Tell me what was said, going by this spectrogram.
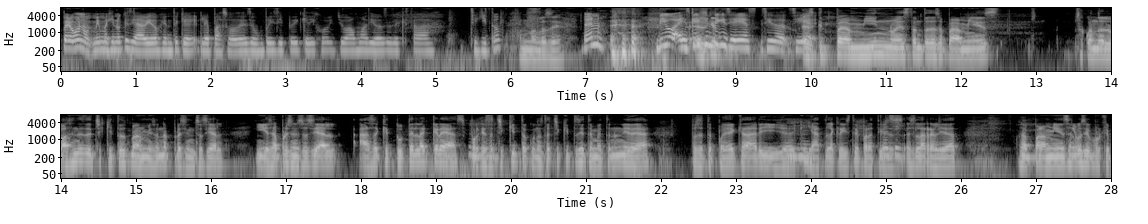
Pero bueno, me imagino que sí ha habido gente que le pasó desde un principio y que dijo, yo amo a Dios desde que estaba chiquito. No lo sé. Bueno, digo, es que hay Es gente que- que, sí, sí, sí, Es que para mí no es tanto eso, para mí es... O sea, cuando lo hacen desde chiquitos, para mí es una presión social. Y esa presión social hace que tú te la creas porque está chiquito. Cuando está chiquito, si te meten una idea, pues se te puede quedar y ya, te la creíste y para ti Pues esa es, esa es la realidad. O sea, para mí es algo así porque...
